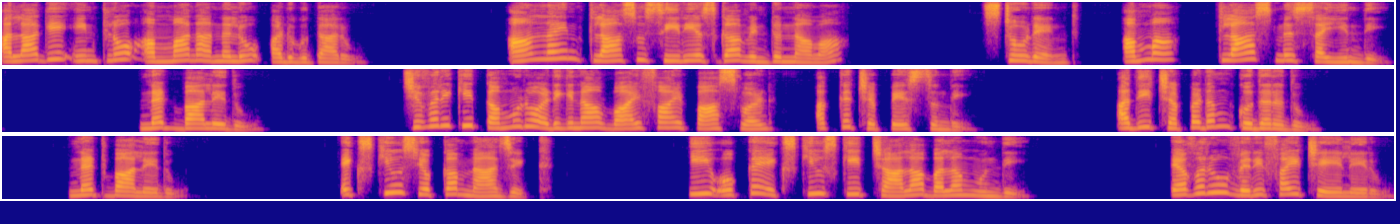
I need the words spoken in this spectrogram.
అలాగే ఇంట్లో అమ్మానాన్నలు అడుగుతారు. ఆన్లైన్ క్లాసు సీరియస్గా వింటున్నావా? స్టూడెంట్ అమ్మా క్లాస్ మిస్ అయ్యింది. నెట్ బాలేదు. చివరికి తమ్ముడు అడిగిన వైఫై పాస్వర్డ్ అక్క చెప్పేస్తుంది. అది చెప్పడం కుదరదు. నెట్ బాలేదు. ఎక్స్క్యూస్ యొక్క మ్యాజిక్. ఈ ఒక్క ఎక్స్క్యూస్కి చాలా బలం ఉంది. ఎవరూ వెరిఫై చేయలేరు.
